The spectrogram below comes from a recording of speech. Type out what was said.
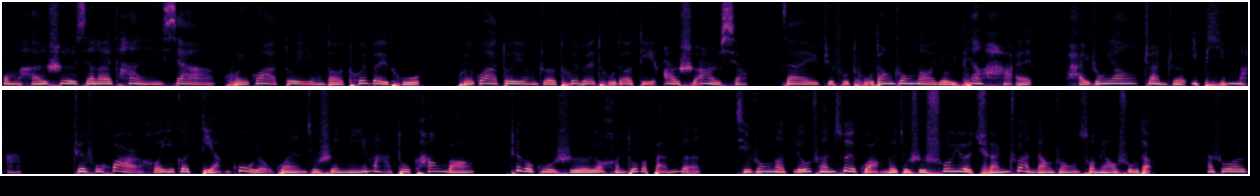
我们还是先来看一下魁卦对应的推背图。魁卦对应着推背图的第二十二象，在这幅图当中呢，有一片海，海中央站着一匹马。这幅画和一个典故有关，就是泥马渡康王。这个故事有很多个版本，其中呢，流传最广的就是《说岳全传》当中所描述的。他说，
